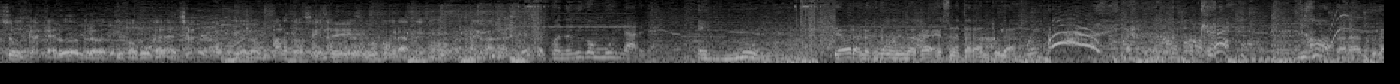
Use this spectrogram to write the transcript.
Es un cascarudo, pero tipo cucaracha. Me lo parto así, ¿no? Porque es un poco grande. Como... Ahí va, ¿eh? Cuando digo muy larga, es muy larga. Y ahora lo que estamos viendo acá es una tarántula. No, Tarántula.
